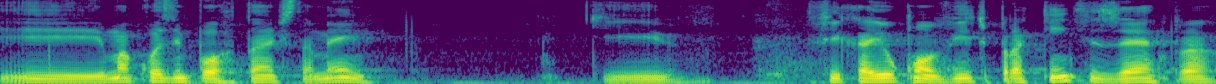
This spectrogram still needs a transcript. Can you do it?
E uma coisa importante também, que fica aí o convite para quem quiser, para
